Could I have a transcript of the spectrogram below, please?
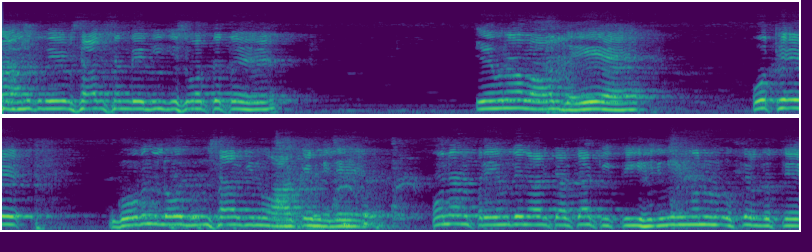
ਨਾਨਕ ਦੇਵ ਸਾਹਿਬ ਸੰਗੇ ਜੀ ਜਿਸ ਵਕਤ ਏਮਨਾਬਾਦ ਗਏ ਹੈ, ਉਥੇ ਗੋਬਿੰਦ ਲੋਕ ਗੁਰੂ ਸਾਹਿਬ ਜੀ ਨੂੰ ਆ ਕੇ ਮਿਲੇ। ਉਹਨਾਂ ਨੇ ਪ੍ਰੇਮ ਦੇ ਨਾਲ ਚਰਚਾ ਕੀਤੀ, ਹਜੂਰ ਉਹਨਾਂ ਨੂੰ ਉੱਤਰ ਦਿੱਤੇ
